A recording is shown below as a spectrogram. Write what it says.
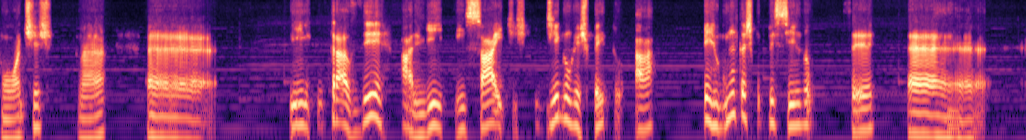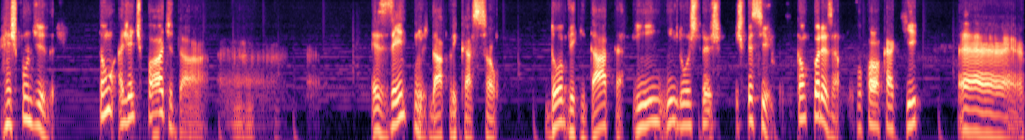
fontes, né? É, e trazer ali insights que digam respeito a perguntas que precisam ser é, respondidas. Então, a gente pode dar uh, exemplos da aplicação do Big Data em indústrias específicas. Então, por exemplo, vou colocar aqui é,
